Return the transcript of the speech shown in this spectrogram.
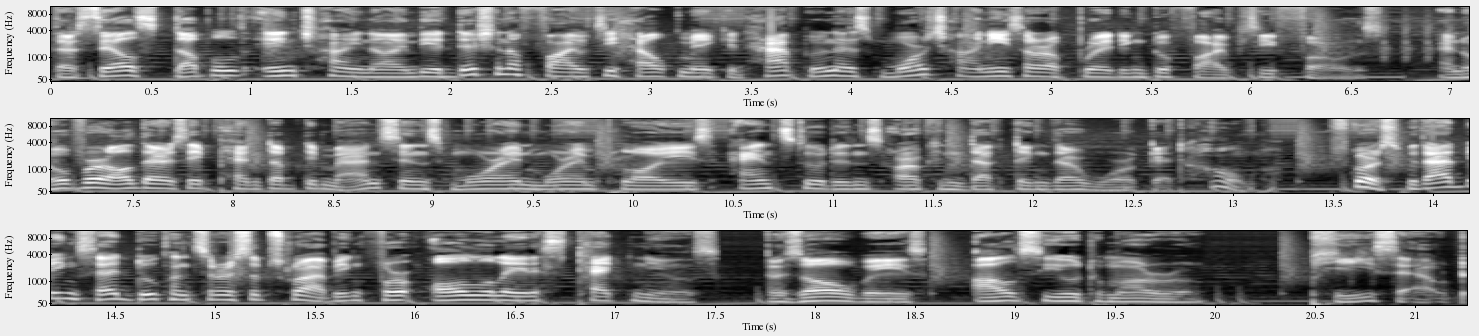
Their sales doubled in China and the addition of 5G helped make it happen as more Chinese are upgrading to 5G phones. And overall, there is a pent-up demand since more and more employees and students are conducting their work at home. Of course, with that being said, do consider subscribing for all the latest tech news. And as always, I'll see you tomorrow. Peace out.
